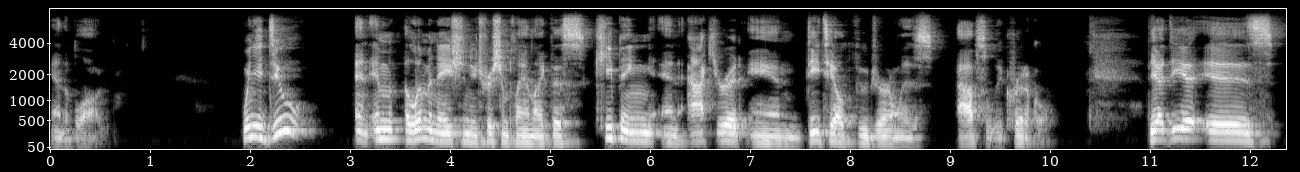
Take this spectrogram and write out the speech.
and the blog. When you do an elimination nutrition plan like this, keeping an accurate and detailed food journal is absolutely critical. The idea is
